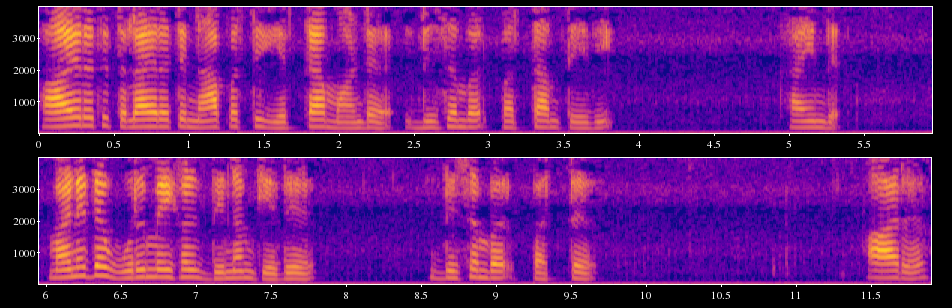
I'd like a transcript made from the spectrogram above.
ஆயிரத்தி தொள்ளாயிரத்தி நாற்பத்தி எட்டாம் ஆண்டு டிசம்பர் பத்தாம் தேதி. ஐந்து. மனித உரிமைகள் தினம் எது? டிசம்பர் பத்து. ஆறு.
